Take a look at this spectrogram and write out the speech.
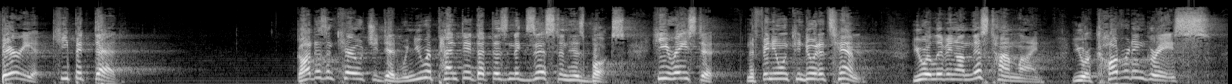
Bury it. Keep it dead. God doesn't care what you did. When you repented, that doesn't exist in His books. He erased it. And if anyone can do it, it's Him. You are living on this timeline. You are covered in grace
